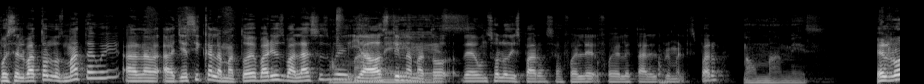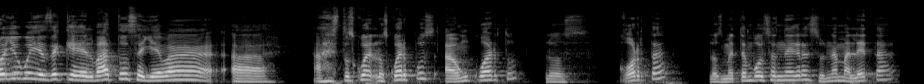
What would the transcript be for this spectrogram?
pues el vato los mata, güey. A, la- a Jessica la mató de varios balazos, No güey. y a Austin la mató de un solo disparo. O sea, fue, le- fue letal el primer disparo. No mames. El rollo, güey, es de que el vato se lleva a, a estos cuer- los cuerpos a un cuarto, los corta, los mete en bolsas negras, una maleta,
